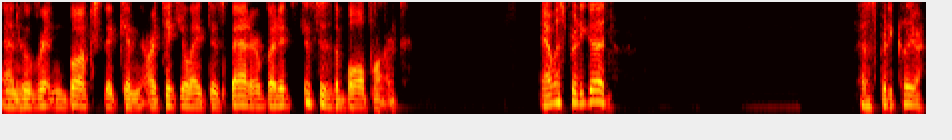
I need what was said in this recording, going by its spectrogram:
and who've written books that can articulate this better. But it's this is the ballpark. That was pretty good. That was pretty clear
